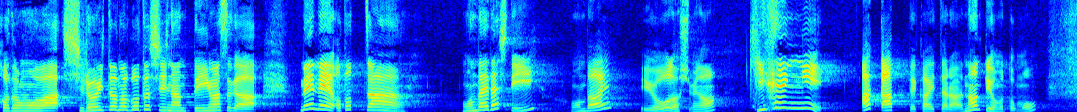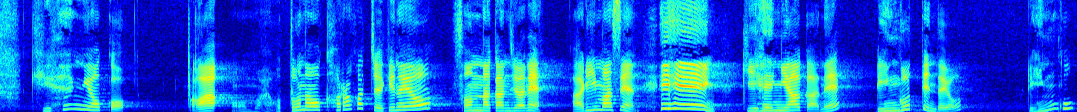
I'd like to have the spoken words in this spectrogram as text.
子供は白糸のごとしなんて言いますがねえねえおとっつぁん。問題出していい？問題？いいよ出してみな。木偏に赤って書いたら何て読むと思う？木偏に赤。あお前大人をからかっちゃいけねえよ。そんな感じはねありません。へへん木偏に赤ね。リンゴってんだよ。リンゴ？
